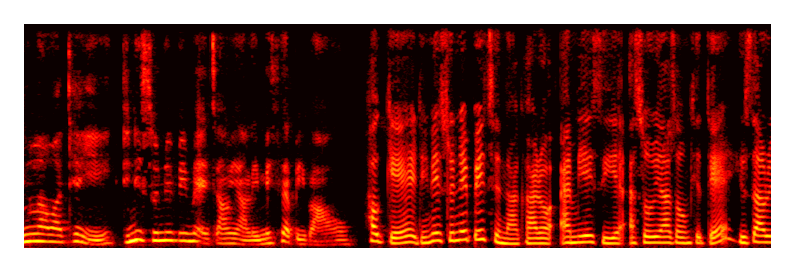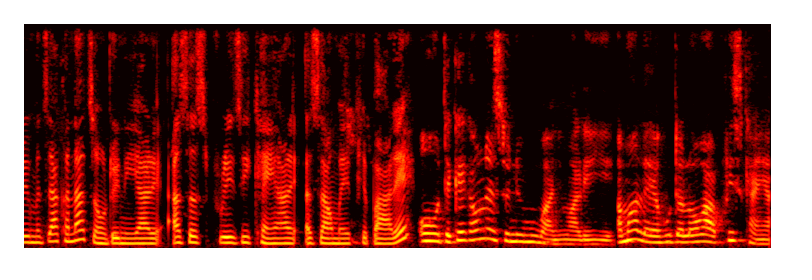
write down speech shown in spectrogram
င်္ဂလာပါထက်ရင်ဒီနေ့ဆွေးနွေးပေးမယ့်အကြောင်းအရာလေးမိတ်ဆက်ပေးပါဦးဟုတ်ကဲ့ဒီနေ့ဆွေးနွေးပေးချင်တာကတော့ MAC ရဲ့အဆိုအရဆုံးဖြစ်တဲ့ user တွေမကြာခဏကြုံတွေ့နေရတဲ့ access freeze ခံရတဲ့အကြောင်းပဲဖြစ်ပါတယ်။အော်တကယ်ကောင်းတဲ့ဆွေးနွေးမှုပါညီမလေးရေ။အမလည်းဟိုတလောက freeze ခံရ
